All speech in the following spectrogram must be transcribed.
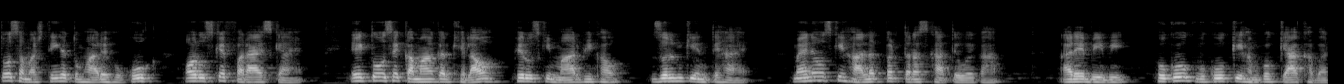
تو سمجھتی کہ تمہارے حقوق اور اس کے فرائض کیا ہیں۔ ایک تو اسے کما کر کھلاؤ، پھر اس کی مار بھی کھاؤ۔ ظلم کی انتہا ہے۔ میں نے اس کی حالت پر ترس کھاتے ہوئے کہا، ارے بی بی حقوق وقوق کی ہم کو کیا خبر؟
